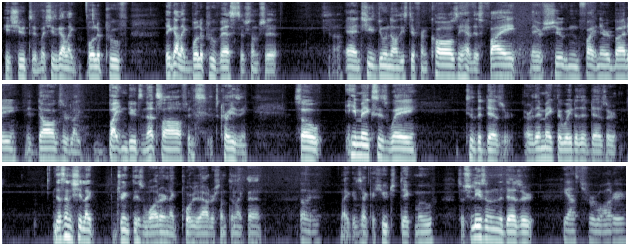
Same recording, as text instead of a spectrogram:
he shoots it, but she's got like bulletproof. They got like bulletproof vests or some shit. Yeah. And she's doing all these different calls. They have this fight. They're shooting, fighting everybody. The dogs are like biting dudes' nuts off. It's it's crazy. So he makes his way to the desert, or they make their way to the desert. Doesn't she like drink this water and like pours it out or something like that? Oh yeah. Like it's like a huge dick move. So she leaves him in the desert. He asked for water.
